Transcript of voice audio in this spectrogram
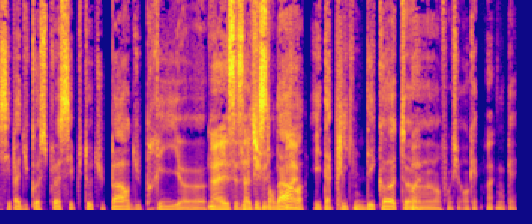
C'est pas du cost plus, c'est plutôt tu pars du prix, euh, ouais, du ça, prix standard et t'appliques une décote en fonction. Ok. Ok.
